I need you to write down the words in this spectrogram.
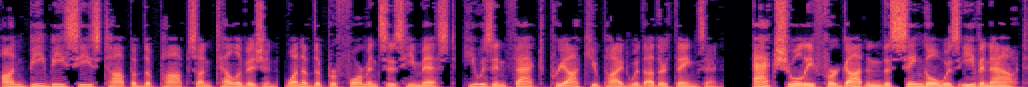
on BBC's Top of the Pops on television, one of the performances he missed, he was in fact preoccupied with other things and actually forgotten the single was even out.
